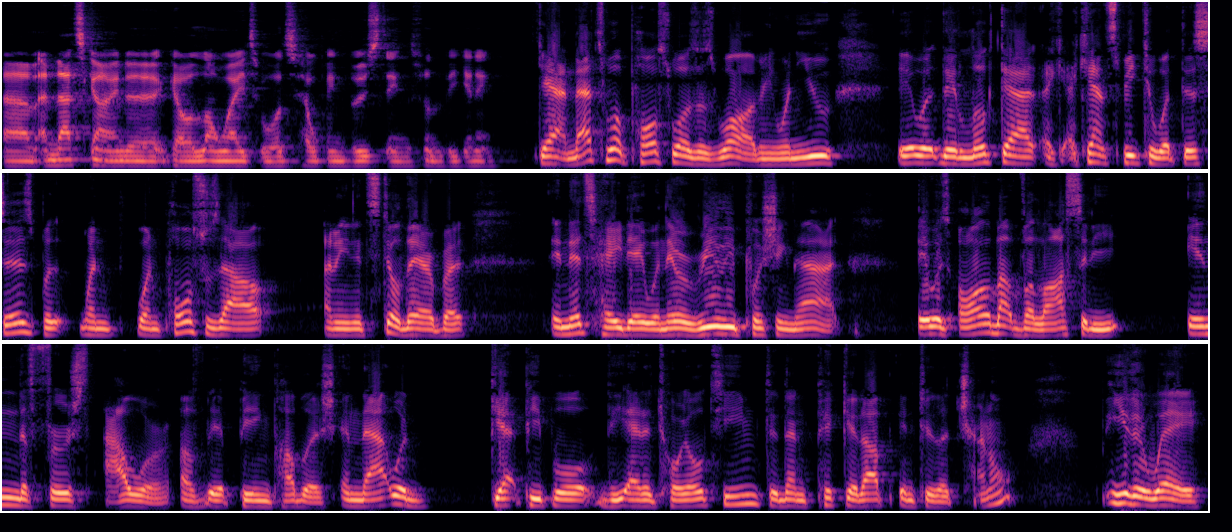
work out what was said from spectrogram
Um, and that's going to go a long way towards helping boost things from the beginning. Yeah, and that's what Pulse was as well. I mean, when you it was they looked at I, I can't speak to what this is, but when when Pulse was out, I mean it's still there, but in its heyday when they were really pushing that, it was all about velocity in the first hour of it being published, and that would get people the editorial team to then pick it up into the channel. Either way,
